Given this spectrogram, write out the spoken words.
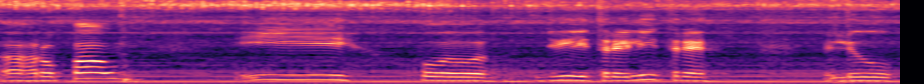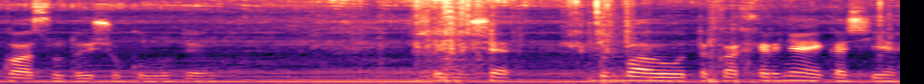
агропав і по 2-3 літри лю касу той, що колотив. Сьогодні ще додав така херня якась є.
